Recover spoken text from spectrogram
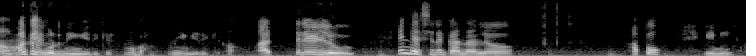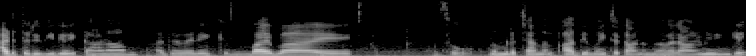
ആ മക്കളെ ഇങ്ങോട്ട് നീങ്ങിയിരിക്കെ. ബാ നീങ്ങിയിരിക്കെ. ആ അത്രേ ഉള്ളൂ. എന്റെ അശ്വനെ കാണാലോ? അപ്പോ ഇനി അടുത്തൊരു വീഡിയോയിൽ കാണാം. അതുവരേക്കും. ബൈ ബൈ സോ നമ്മുടെ ചാനൽ ആദ്യമായിട്ട് കാണുന്നവരാണ് എങ്കിൽ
